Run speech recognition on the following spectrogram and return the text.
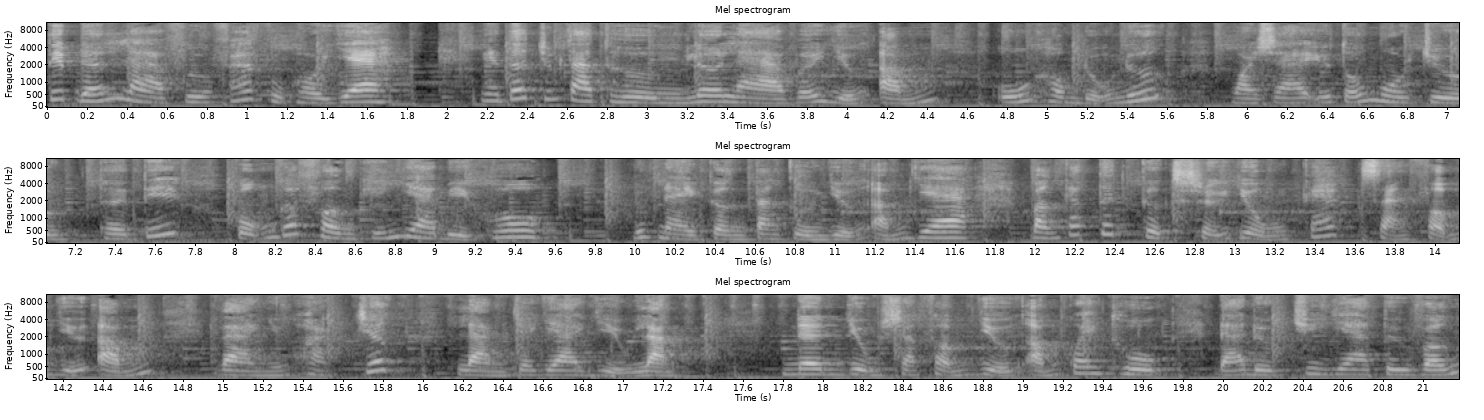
Tiếp đến là phương pháp phục hồi da. Ngày Tết chúng ta thường lơ là với dưỡng ẩm, uống không đủ nước. Ngoài ra yếu tố môi trường, thời tiết cũng góp phần khiến da bị khô. Lúc này cần tăng cường dưỡng ẩm da bằng cách tích cực sử dụng các sản phẩm giữ ẩm và những hoạt chất làm cho da dịu lành nên dùng sản phẩm dưỡng ẩm quen thuộc đã được chuyên gia tư vấn,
